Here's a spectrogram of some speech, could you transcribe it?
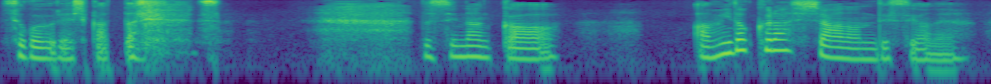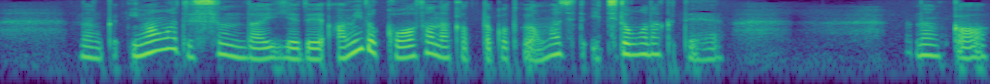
すごい嬉しかったです。私なんか網戸クラッシャーなんですよね。なんか今まで住んだ家で網戸壊さなかったことがマジで一度もなくてなんか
